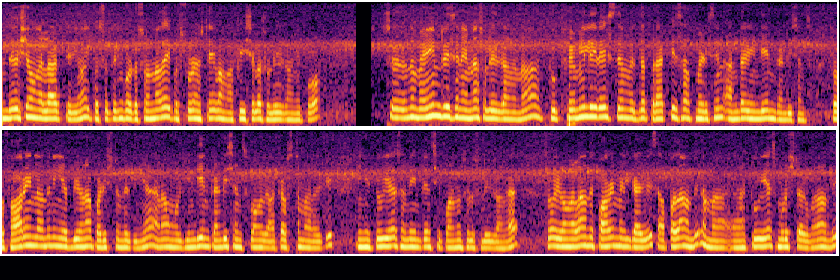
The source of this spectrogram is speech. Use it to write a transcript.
இந்த விஷயம் அவங்க எல்லாருக்கும் தெரியும். இப்போ சுப்ரீம் கோர்ட்டை சொன்னதை இப்போ ஸ்டூடெண்ட்ஸ்டே இவங்க அஃபீஷியலாக சொல்லியிருக்காங்க இப்போது ஸோ இது வந்து மெயின் ரீசன் என்ன சொல்லியிருக்காங்கன்னா to familiarise them with the practice of medicine under Indian conditions so ஃபாரினில் வந்து நீங்கள் எப்படி வேணால் படிச்சுட்டு வந்திருப்பீங்க. ஆனால் உங்களுக்கு இந்தியன் கண்டிஷன்ஸ்க்கு உங்களுக்கு அக்கஸ்டமாக இருக்குது நீங்கள் டூ இயர்ஸ் வந்து இன்டர்ன்ஷிப் பண்ணணும்னு சொல்லி சொல்லியிருக்காங்க. ஸோ இவங்கெல்லாம் வந்து ஃபாரின் மெடிக்கல் கிராஜுவேட்ஸ் அப்போ தான் வந்து நம்ம டூ இயர்ஸ் முடிச்சுட்டு தான் வந்து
